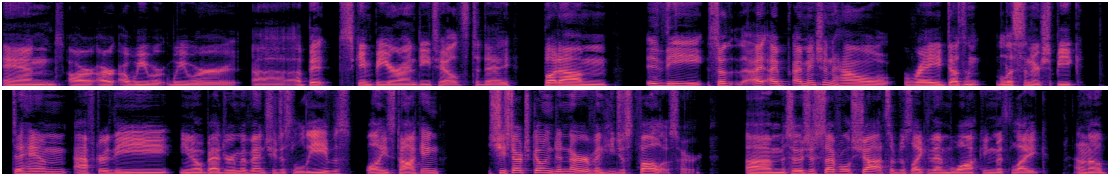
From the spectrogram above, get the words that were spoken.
and are are, are we were we were uh, a bit skimpier on details today. But um the so I I I mentioned how Rei doesn't listen or speak to him after the, you know, bedroom event. She just leaves while he's talking. She starts going to NERV and he just follows her. Um so it's just several shots of just like them walking with like I don't know,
